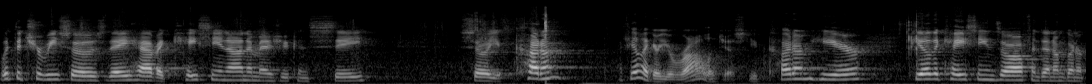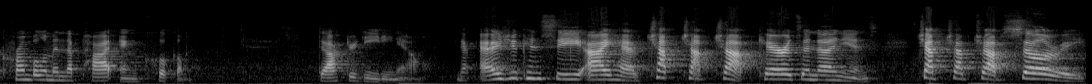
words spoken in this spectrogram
With the chorizos, they have a casing on them, as you can see. So you cut them. I feel like a urologist. You cut them here, peel the casings off, and then I'm going to crumble them in the pot and cook them. Dr. Didi now. Now, as you can see, I have chop, chop, chop, carrots and onions, chop, chop, chop, celery,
